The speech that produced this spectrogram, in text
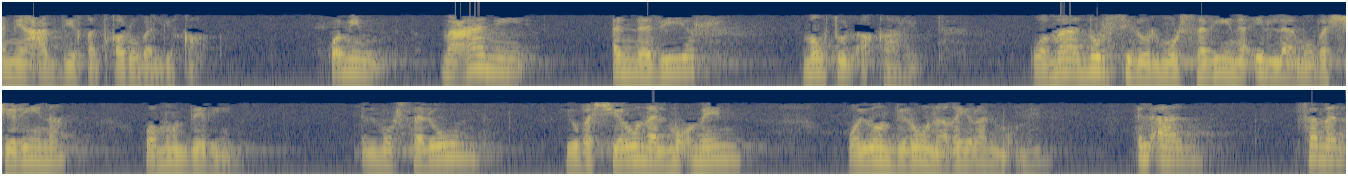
أن يا عبدي قد قرب اللقاء. ومن معاني النذير موت الأقارب. وما نرسل المرسلين إلا مبشرين ومنذرين. المرسلون يبشرون المؤمن وينذرون غير المؤمن. الآن فمن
